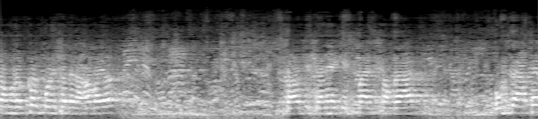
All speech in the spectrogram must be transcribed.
সংরক্ষণ পরিষদের আহ্বায়ক, সাহসী সৈনিক ইসমাইল সম্রাট, উপস্থিত আছেন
